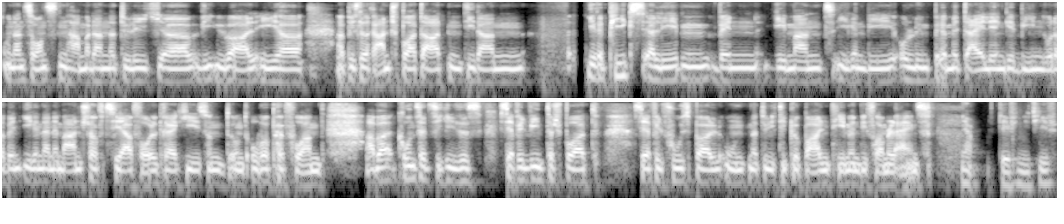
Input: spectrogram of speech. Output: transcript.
Und ansonsten haben wir dann natürlich äh, wie überall eher ein bisschen Randsportarten, die dann ihre Peaks erleben, wenn jemand irgendwie Olympiamedaillen gewinnt oder wenn irgendeine Mannschaft sehr erfolgreich ist und, und overperformt. Aber grundsätzlich ist es sehr viel Wintersport, sehr viel Fußball und natürlich die globalen Themen wie Formel 1. Ja, definitiv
